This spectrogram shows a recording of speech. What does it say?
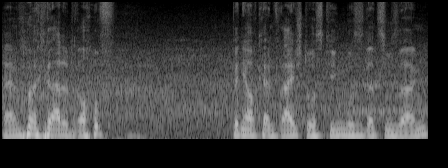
Da war gerade drauf. Bin ja auch kein Freistoß-King, muss ich dazu sagen.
